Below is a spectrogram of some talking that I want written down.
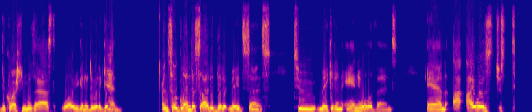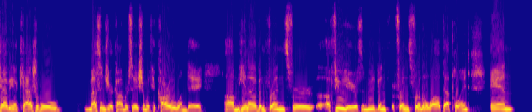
the question was asked, "Well, are you going to do it again?" And so Glenn decided that it made sense to make it an annual event. And I, I was just having a casual messenger conversation with Hikaru one day. Um, he and I have been friends for a few years, and we had been friends for a little while at that point. And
